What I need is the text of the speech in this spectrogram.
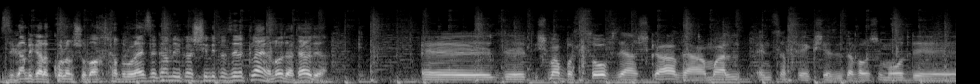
זה גם בגלל הקול המשובח שלך, אבל אולי זה גם בגלל ששינית את זה לקליין, אני לא יודע, אתה יודע. אה, זה, תשמע, בסוף זה ההשקעה והעמל, אין ספק שזה דבר שמאוד אה,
